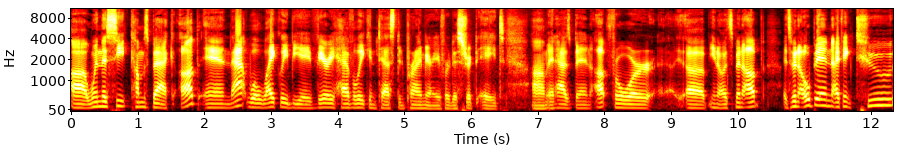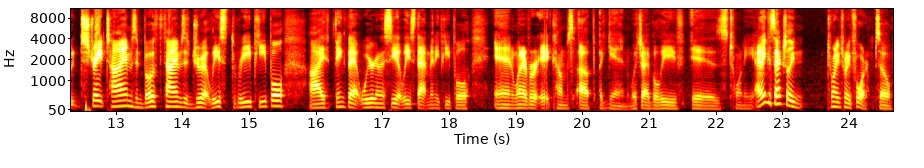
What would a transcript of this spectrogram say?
uh, when the seat comes back up, and that will likely be a very heavily contested primary for District 8. Um, it has been up for uh, you know, it's been up, it's been open, I think, two straight times, and both times it drew at least three people. I think that we're going to see at least that many people and whenever it comes up again, which I believe is 20, I think it's actually 2024. So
